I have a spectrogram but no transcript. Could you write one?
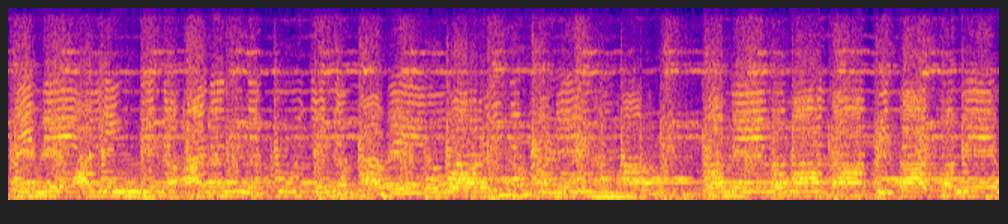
प्रेमे आलिंगन आनंद पूजन भावे ओवाळीन म्हणेन मा। त्वमेव माता पिता, त्वमेव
